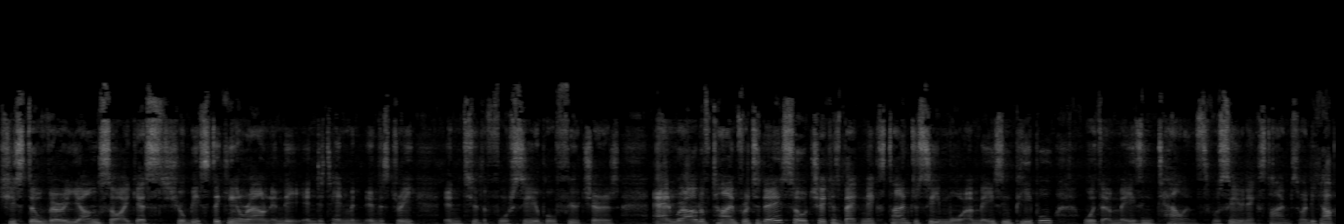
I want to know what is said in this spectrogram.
She's still very young, so I guess she'll be sticking around in the entertainment industry into the foreseeable futures. And we're out of time for today, so check us back next time to see more amazing people with amazing talents. We'll see you next time. Swadikap.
